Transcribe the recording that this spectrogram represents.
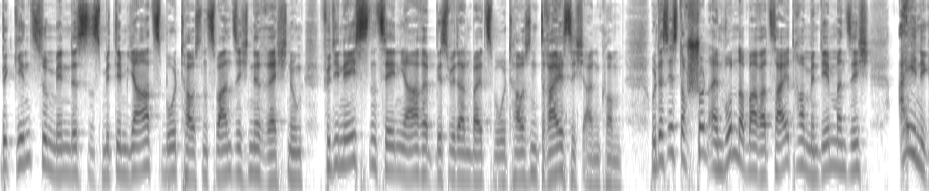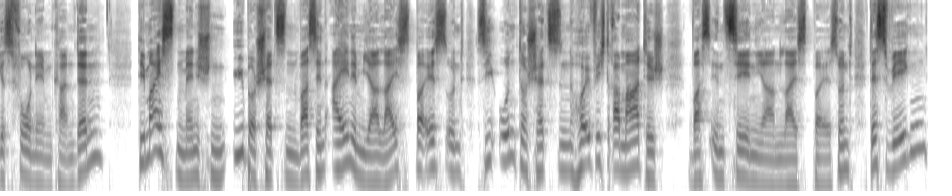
beginnt zumindest mit dem Jahr 2020 eine Rechnung für die nächsten zehn Jahre, bis wir dann bei 2030 ankommen. Und das ist doch schon ein wunderbarer Zeitraum, in dem man sich einiges vornehmen kann, denn die meisten Menschen überschätzen, was in einem Jahr leistbar ist und sie unterschätzen häufig dramatisch, was in zehn Jahren leistbar ist. Und deswegen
